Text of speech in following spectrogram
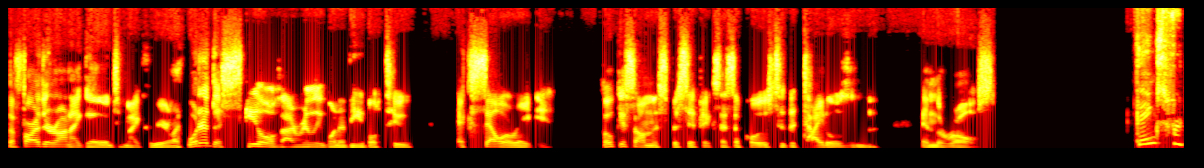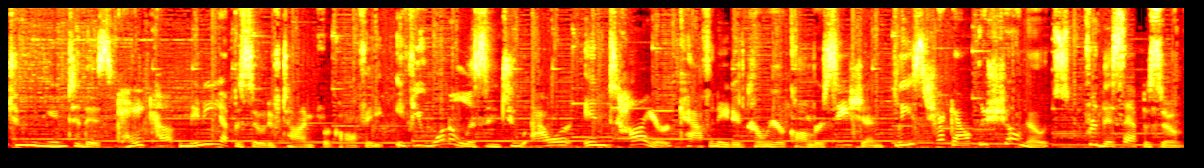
the farther on I go into my career. Like, what are the skills I really want to be able to accelerate in? Focus on the specifics as opposed to the titles and the, and the roles. Thanks for tuning in to this K Cup mini episode of Time for Coffee. If you want to listen to our entire caffeinated career conversation, please check out the show notes for this episode.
